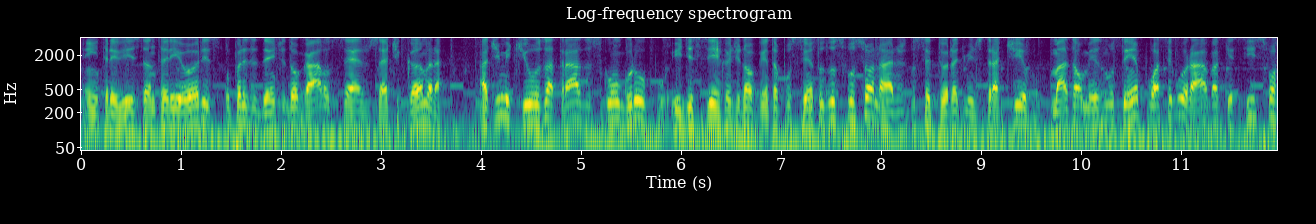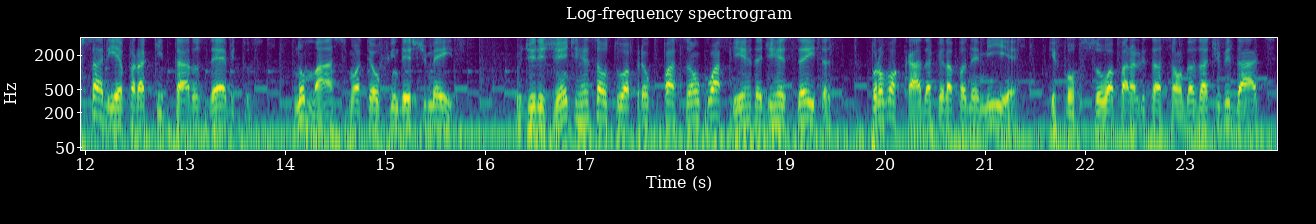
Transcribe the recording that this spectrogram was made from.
Em entrevistas anteriores, o presidente do Galo, Sérgio Sete Câmara, admitiu os atrasos com o grupo e de cerca de 90% dos funcionários do setor administrativo, mas ao mesmo tempo assegurava que se esforçaria para quitar os débitos, no máximo até o fim deste mês. O dirigente ressaltou a preocupação com a perda de receitas provocada pela pandemia, que forçou a paralisação das atividades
